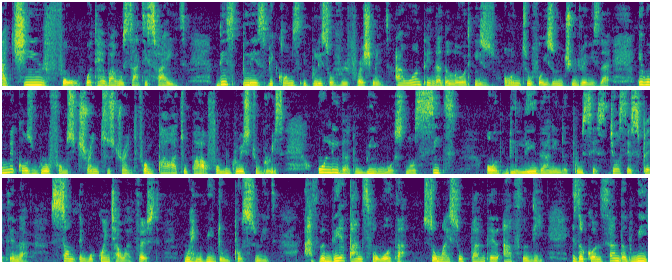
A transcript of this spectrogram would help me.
achieve for whatever will satisfy it this place becomes a place of refreshment. And one thing that the Lord is onto for His own children is that it will make us grow from strength to strength, from power to power, from grace to grace. Only that we must not sit or be laid down in the process, just expecting that something will quench our thirst when we don't pursue it. As the deer pants for water, so my soul panted after thee. Is a concern that we,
